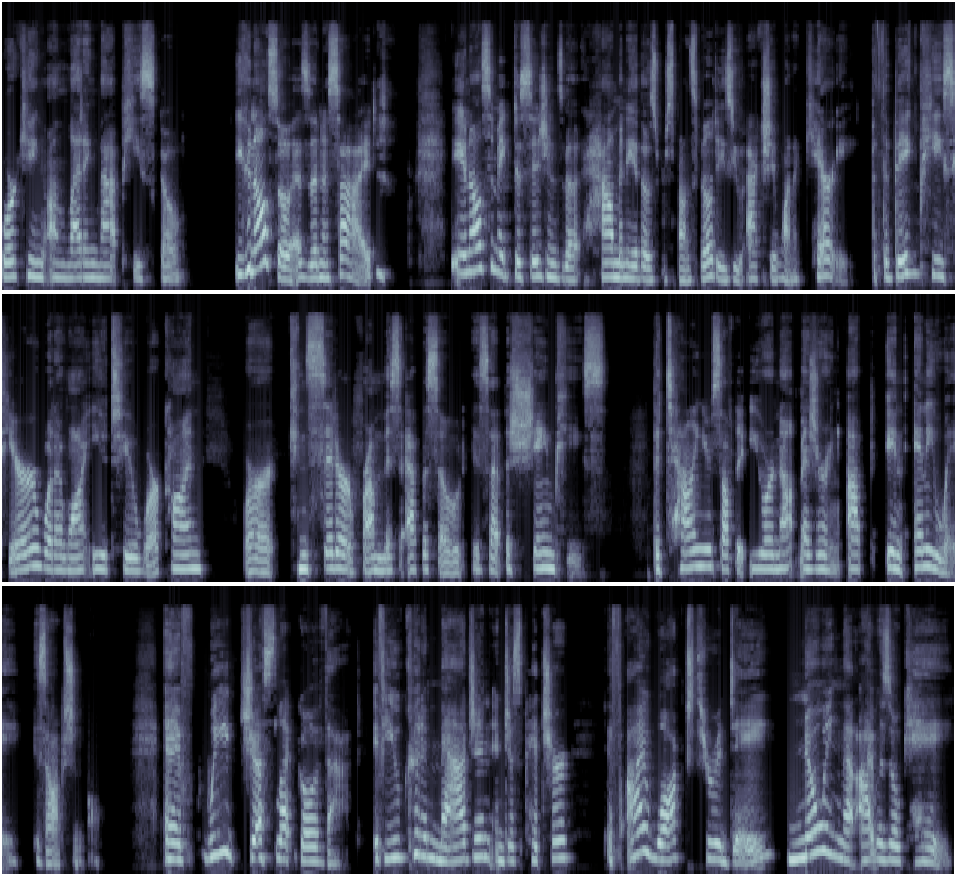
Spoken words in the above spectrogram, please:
working on letting that piece go. You can also, as an aside, you can also make decisions about how many of those responsibilities you actually want to carry. But the big piece here, what I want you to work on or consider from this episode is that the shame piece, the telling yourself that you are not measuring up in any way is optional. And if we just let go of that, if you could imagine and just picture, if I walked through a day knowing that I was okay,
